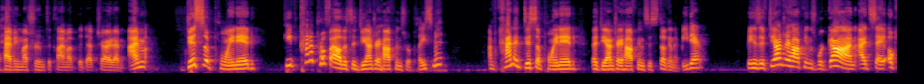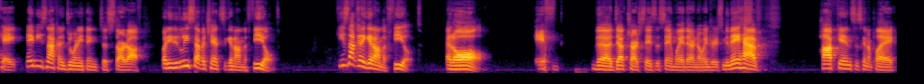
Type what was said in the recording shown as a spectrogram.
having much room to climb up the depth chart. I'm, I'm disappointed. He kind of profiled as a DeAndre Hopkins replacement. I'm kind of disappointed that DeAndre Hopkins is still going to be there. Because if DeAndre Hopkins were gone, I'd say, okay, maybe he's not going to do anything to start off, but he'd at least have a chance to get on the field. He's not going to get on the field at all if the depth chart stays the same way. There are no injuries. I mean, they have Hopkins is going to play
